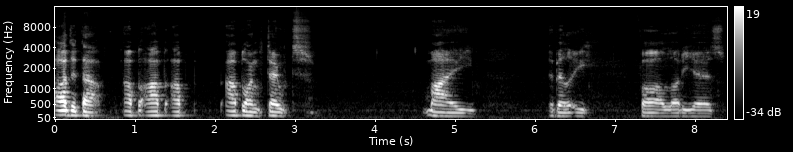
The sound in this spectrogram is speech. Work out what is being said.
I did that. I, I, I, I blanked out my ability for a lot of years,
